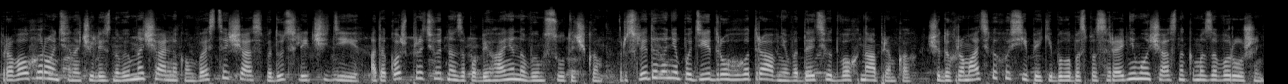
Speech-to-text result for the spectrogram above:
Правоохоронці на чолі з новим начальником весь цей час ведуть слідчі дії, а також працюють на запобігання новим сутичкам. Розслідування подій 2 травня ведеться у двох напрямках щодо громадських осіб, які були безпосередніми учасниками заворушень,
